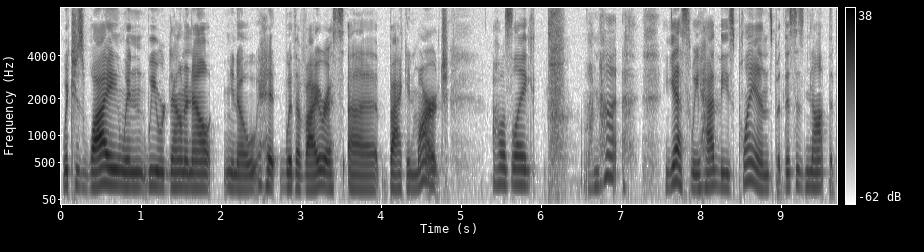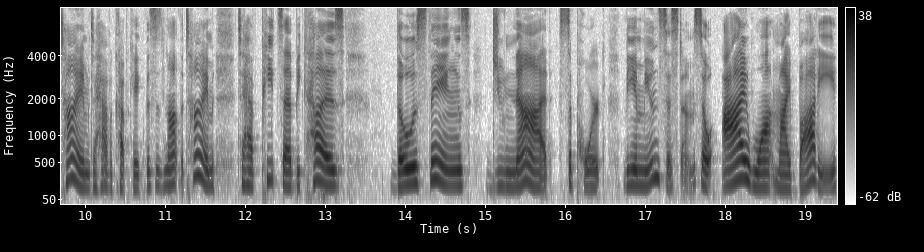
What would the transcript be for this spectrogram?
which is why when we were down and out, you know, hit with a virus uh, back in March, I was like, I'm not, yes, we had these plans, but this is not the time to have a cupcake. This is not the time to have pizza because those things do not support the immune system. So I want my body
